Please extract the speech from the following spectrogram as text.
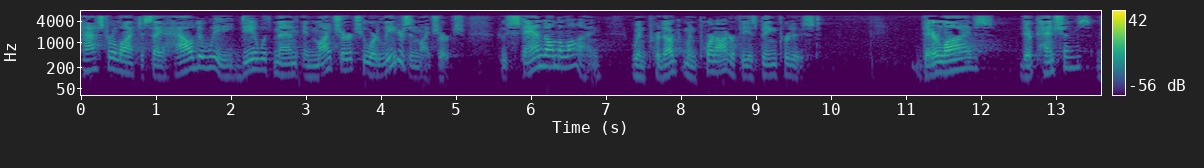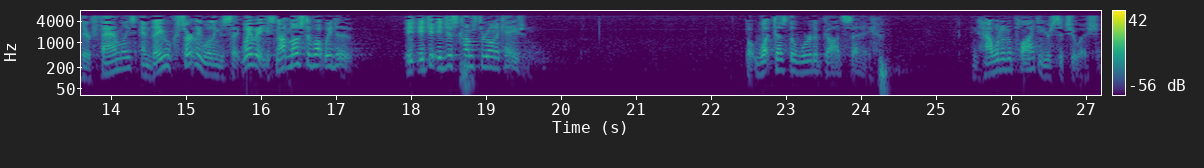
pastoral life to say, how do we deal with men in my church who are leaders in my church, who stand on the line when, when pornography is being produced? Their lives, their pensions, their families, and they were certainly willing to say, wait, wait, it's not most of what we do. It, it, it just comes through on occasion. But what does the Word of God say? And how would it apply to your situation?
